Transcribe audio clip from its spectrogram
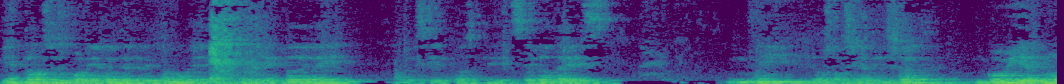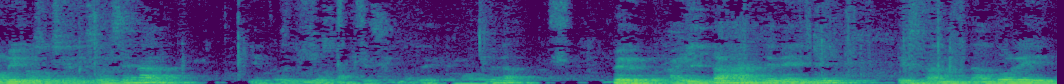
Y entonces por eso el decreto el proyecto de ley 903 ni lo socializó el gobierno ni lo socializó el Senado. Y entonces los campesinos de modo de Pero ahí tajantemente están dándole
